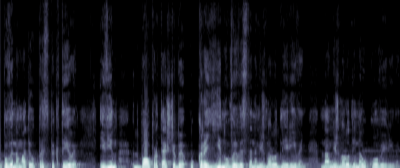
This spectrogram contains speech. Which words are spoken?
повинна мати перспективи. І він дбав про те, щоб Україну вивести на міжнародний рівень, на міжнародний науковий рівень.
